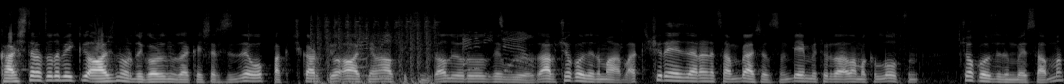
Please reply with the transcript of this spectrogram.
Karşı tarafta da bekliyor. Ağacın orada gördünüz arkadaşlar siz de. Hop bak çıkartıyor. AKM alt ikimizi alıyoruz ve vuruyoruz. Abi çok özledim abi. Bak şuraya ezler hesabı bir açılsın. Bir emülatörde adam akıllı olsun. Çok özledim bu hesabımı.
